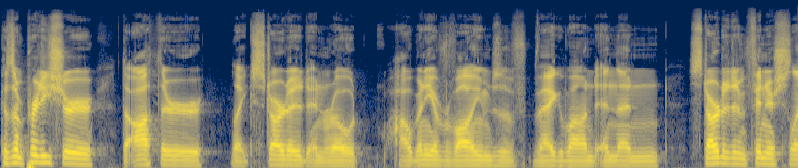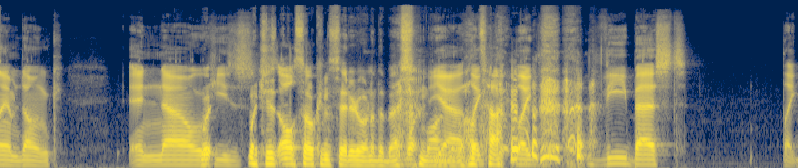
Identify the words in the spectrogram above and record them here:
because I'm pretty sure the author like started and wrote how many ever volumes of Vagabond, and then started and finished Slam Dunk, and now Wh- he's which is also considered one of the best What- manga yeah, of all like- like the best like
